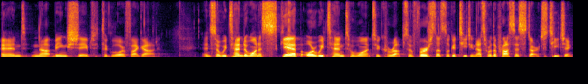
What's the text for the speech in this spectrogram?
and not being shaped to glorify God. And so we tend to want to skip or we tend to want to corrupt. So, first, let's look at teaching. That's where the process starts teaching.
